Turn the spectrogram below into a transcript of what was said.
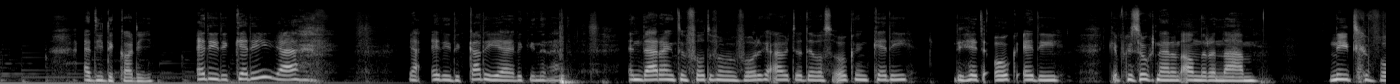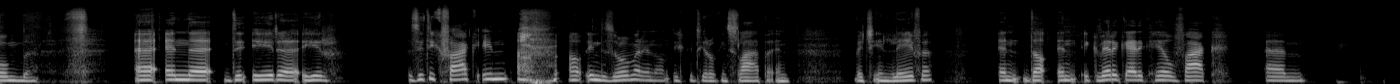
Eddy de Caddy. Eddy de Caddy, ja. Ja, Eddy de Caddy eigenlijk inderdaad. En daar hangt een foto van mijn vorige auto. Dat was ook een caddy. Die heette ook Eddy. Ik heb gezocht naar een andere naam. Niet gevonden. Uh, en uh, de, hier, uh, hier zit ik vaak in, al in de zomer. En dan, je kunt hier ook in slapen en een beetje in leven. En, dat, en ik werk eigenlijk heel vaak um,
